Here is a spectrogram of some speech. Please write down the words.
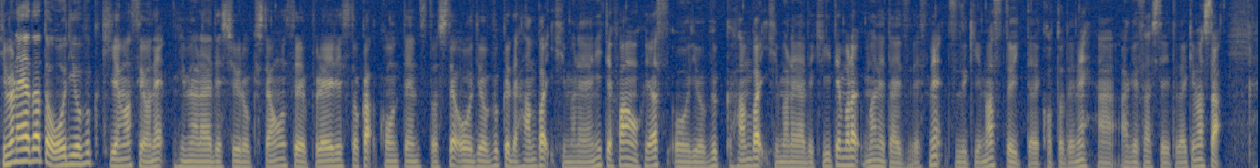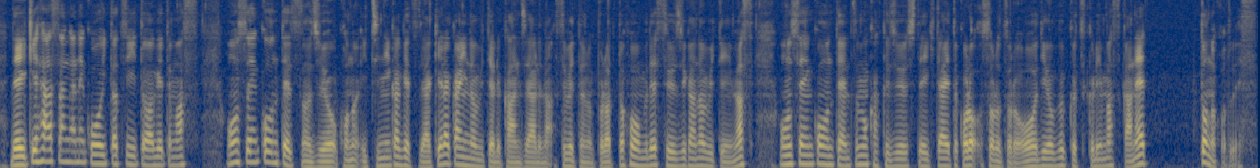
ヒマラヤだとオーディオブック聞けますよね。ヒマラヤで収録した音声、プレイリストか、コンテンツとしてオーディオブックで販売、ヒマラヤにてファンを増やす、オーディオブック販売、ヒマラヤで聞いてもらう、マネタイズですね。続きます。といったことでね、あげさせていただきました。で、池原さんがね、こういったツイートを上げてます。音声コンテンツの需要、この1、2ヶ月で明らかに伸びてる感じあるな。すべてのプラットフォームで数字が伸びています。音声コンテンツも拡充していきたいところ、そろそろオーディオブック作りますかねとのことです。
